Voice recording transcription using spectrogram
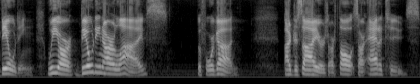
building. We are building our lives before God. Our desires, our thoughts, our attitudes,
